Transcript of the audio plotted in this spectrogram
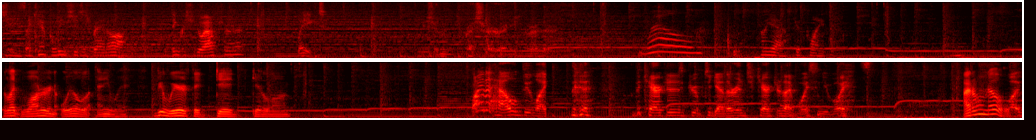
Jeez, I can't believe she just ran off. You think we should go after her? Wait. We shouldn't pressure her any further. Well, Oh yeah, good point. They're like water and oil anyway. It'd be weird if they did get along. Why the hell do like the characters group together into characters I voice and you voice? I don't know. Like,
